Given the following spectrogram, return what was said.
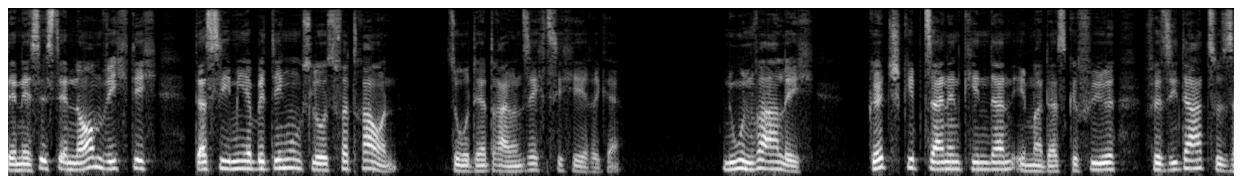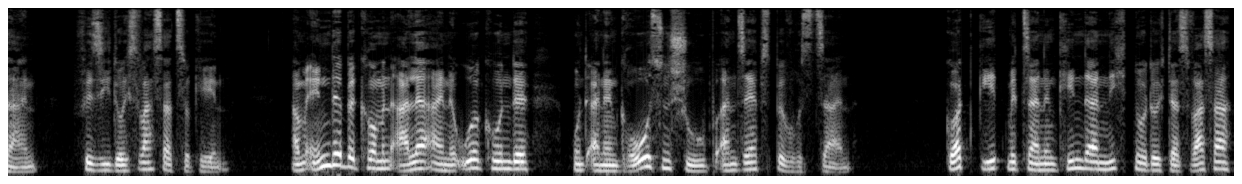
denn es ist enorm wichtig, dass sie mir bedingungslos vertrauen, so der 63-Jährige. Nun wahrlich, Götsch gibt seinen Kindern immer das Gefühl, für sie da zu sein, für sie durchs Wasser zu gehen. Am Ende bekommen alle eine Urkunde, und einen großen Schub an Selbstbewusstsein. Gott geht mit seinen Kindern nicht nur durch das Wasser,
